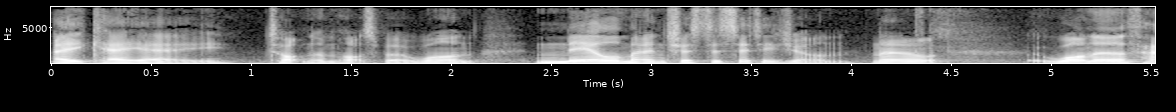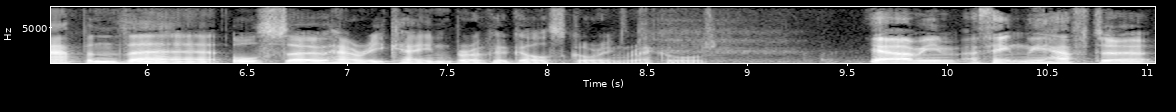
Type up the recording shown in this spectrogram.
aka Tottenham Hotspur 1. Nil Manchester City, John. Now, what on earth happened there? Also, Harry Kane broke a goal scoring record. Yeah, I mean, I think we have to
